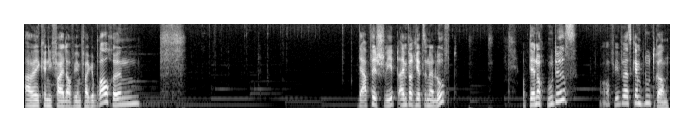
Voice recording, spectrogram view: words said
Aber wir können die Pfeile auf jeden Fall gebrauchen. Der Apfel schwebt einfach jetzt in der Luft. Ob der noch gut ist? Auf jeden Fall ist kein Blut dran.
